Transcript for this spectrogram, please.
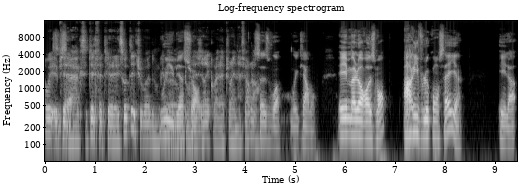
Oui, et puis elle a accepté le fait qu'elle allait sauter, tu vois. Donc, Oui, euh, bien sûr. la virer, quoi. Elle a plus rien à faire là. Ça se voit, oui, clairement. Et malheureusement, arrive le conseil et là,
